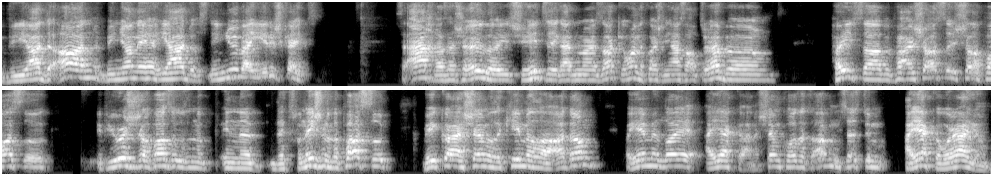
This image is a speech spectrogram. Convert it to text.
V'yad'an b'nyane yadus. They knew about Yiddishkeit. So Achaz HaShoelo Shehitzik Ad Marzaki. One of the questions he asked Alter Rebbe, Haisa b'Parashasa Shal Pasuk. If you wish Shal Pasuk was in the in the, the explanation of the Pasuk, V'ikar Hashem Elikim El Adam, V'yemen Lo Ayeka. And Hashem calls out to Adam and says to him, Ayeka, where are you?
